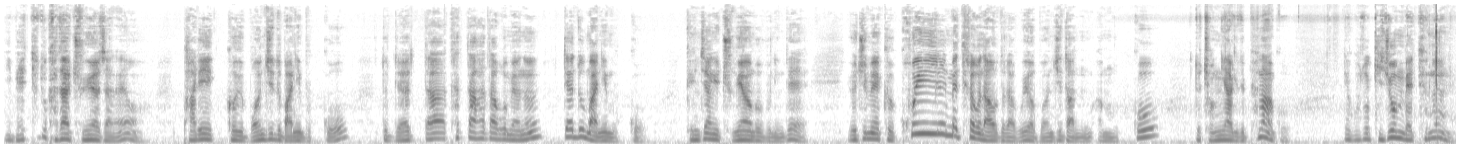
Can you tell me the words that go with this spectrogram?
이 매트도 가장 중요하잖아요. 발이 거의 먼지도 많이 묻고 또 내렸다 탔다 하다 보면은 때도 많이 묻고 굉장히 중요한 부분인데 요즘에 그 코일 매트라고 나오더라고요. 먼지도 안, 안 묻고 또 정리하기도 편하고. 그리고 기존 매트는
